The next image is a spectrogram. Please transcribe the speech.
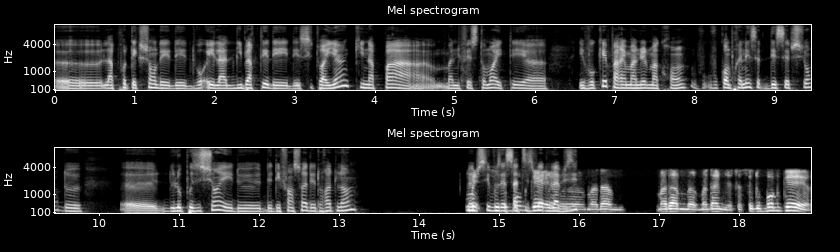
euh, la protection des, et la liberté des, citoyens, qui n'a pas manifestement été euh, évoquée par Emmanuel Macron. Vous, comprenez cette déception de, euh, de l'opposition et des défenseurs des droits de l'homme? Même si vous êtes satisfait de la visite Madame, Madame, Madame, c'est de bonne guerre.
